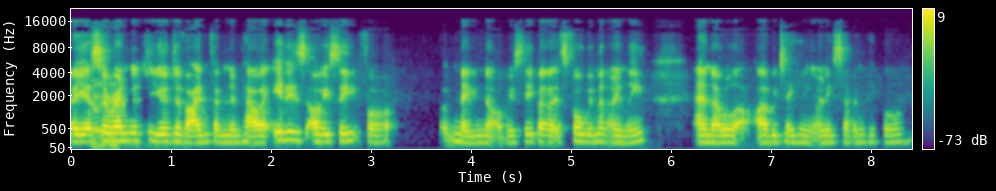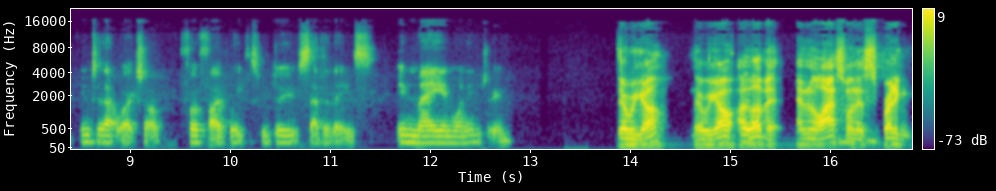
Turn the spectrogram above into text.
But yeah, surrender to your divine feminine power. It is obviously for maybe not obviously, but it's for women only. And I will I'll be taking only seven people into that workshop for five weeks. We do Saturdays in May and one in June. There we go. There we go. I love it. And the last one is mm-hmm. spreading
